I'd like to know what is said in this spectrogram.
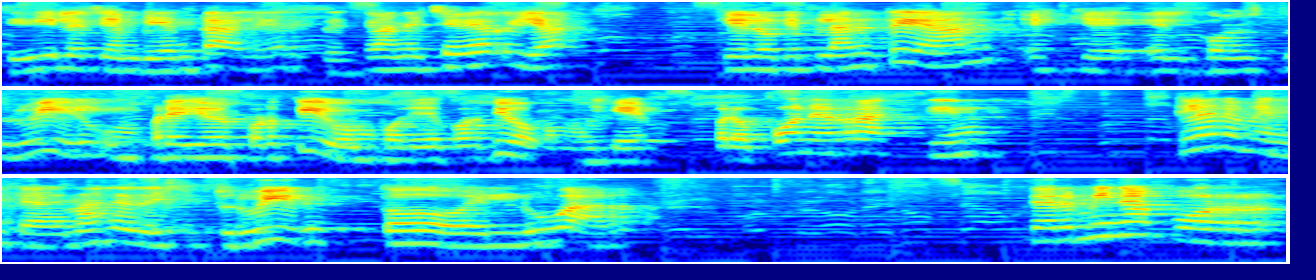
civiles y ambientales de Echeverría, que lo que plantean es que el construir un predio deportivo, un polideportivo como el que propone Racing, claramente, además de destruir todo el lugar, termina por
